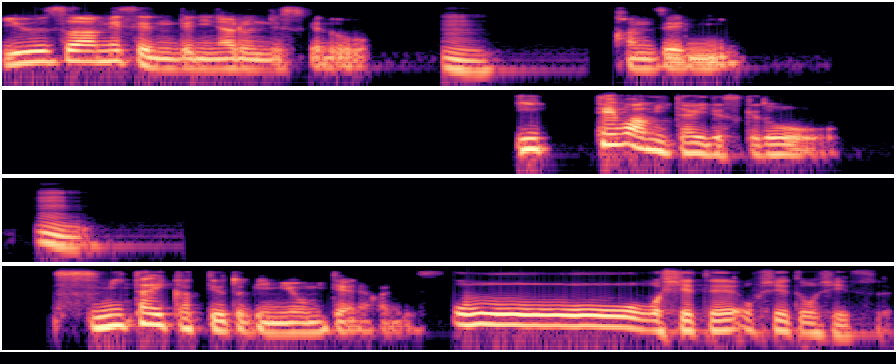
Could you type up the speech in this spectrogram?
ユーザー目線でになるんですけど、うん。うん。完全に。行ってはみたいですけど、うん。住みたいかっていうと微妙みたいな感じです。おー、教えて、教えてほしいです。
